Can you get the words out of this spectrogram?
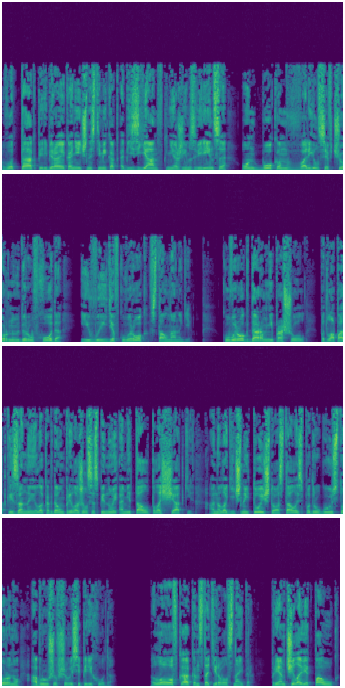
Вот так, перебирая конечностями, как обезьян в княжьем зверинце, он боком ввалился в черную дыру входа и, выйдя в кувырок, встал на ноги. Кувырок даром не прошел — под лопаткой заныло, когда он приложился спиной о металл площадки, аналогичной той, что осталась по другую сторону обрушившегося перехода. «Ловко», — констатировал снайпер. «Прям Человек-паук».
